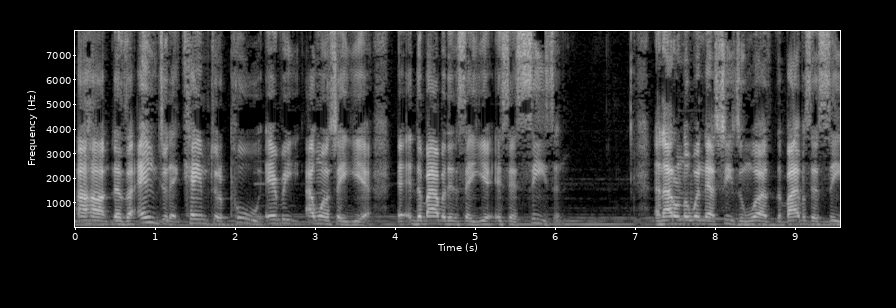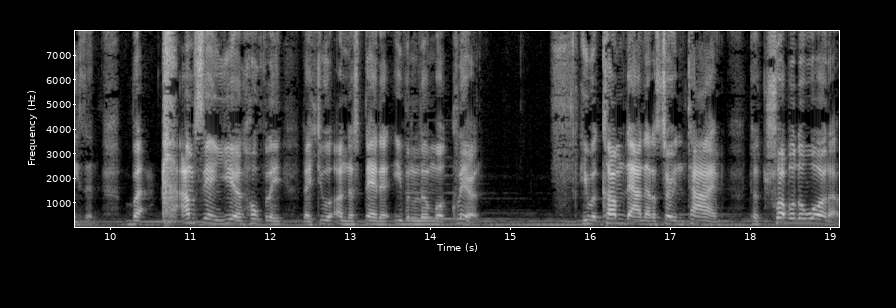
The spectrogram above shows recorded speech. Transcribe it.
uh-huh, there's an angel that came to the pool every, I want to say year. Uh, the Bible didn't say year, it says season. And I don't know when that season was. The Bible says season. But I'm saying years, hopefully, that you will understand it even a little more clear. He would come down at a certain time to trouble the water.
